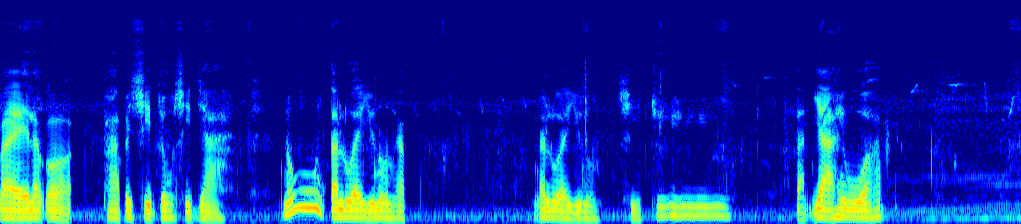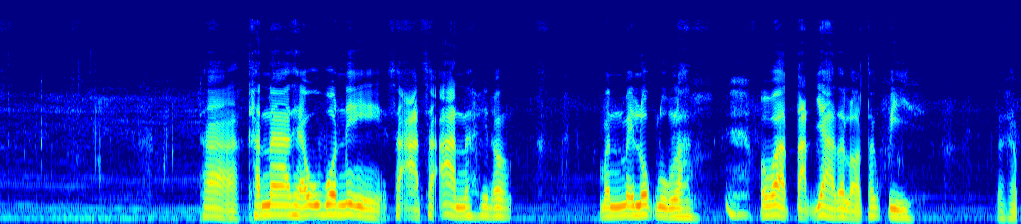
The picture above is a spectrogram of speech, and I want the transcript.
ไปแล้วก็พาไปฉีดยงฉีดยา นู่นตะรวยอยู่นู่นครับ น่ารวยอยู่นู่นฉีดจิ้ตัดหญ้าให้วัวครับ ถ้าคันนาแถวอุบลนี่สะอาดสะอ้านนะพี่น้อง มันไม่ลกลุงลัง เพราะว่าตัดหญ้าตลอดทั้งปีนะครับ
